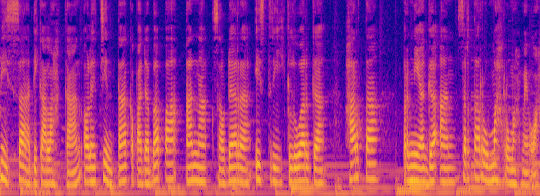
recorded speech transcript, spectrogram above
bisa dikalahkan oleh cinta kepada bapak, anak, saudara, istri, keluarga, harta, perniagaan, serta rumah-rumah mewah.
